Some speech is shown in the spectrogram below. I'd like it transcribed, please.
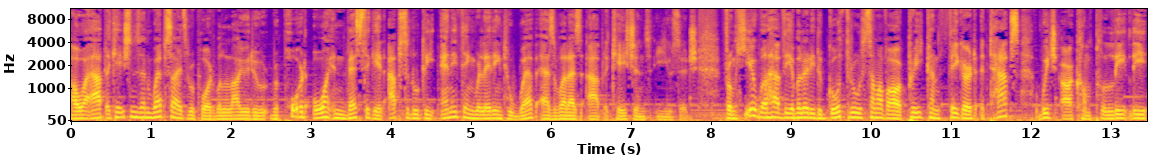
Our applications and websites report will allow you to report or investigate absolutely anything relating to web as well as applications usage. From here, we'll have the ability to go through some of our pre-configured tabs, which are completely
